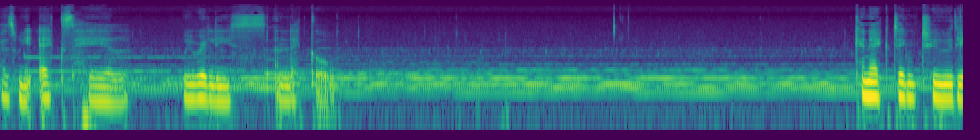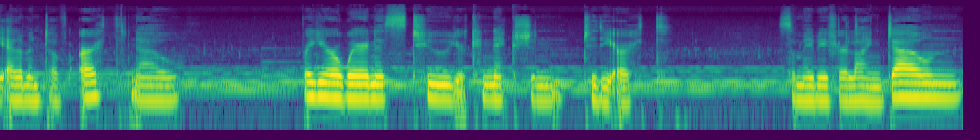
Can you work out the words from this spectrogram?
As we exhale, we release and let go. Connecting to the element of earth now. Bring your awareness to your connection to the earth. So maybe if you're lying down,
